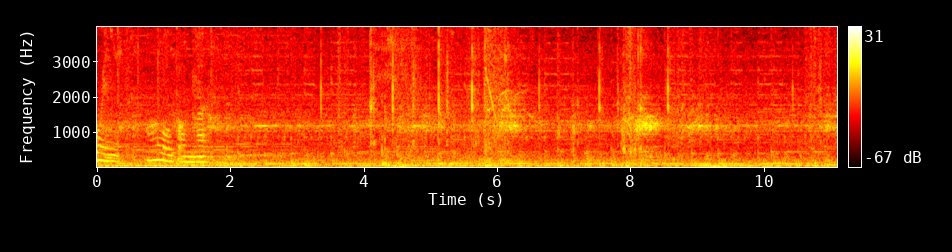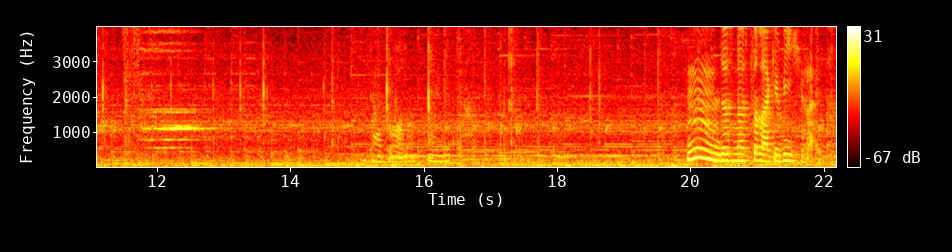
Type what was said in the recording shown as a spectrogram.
Mä haluun tonne. Mitä tuolla on? Ei mitään. Hmm, jos noista tuleekin vihreitä.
